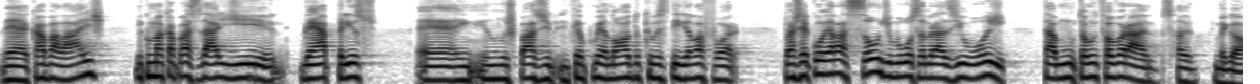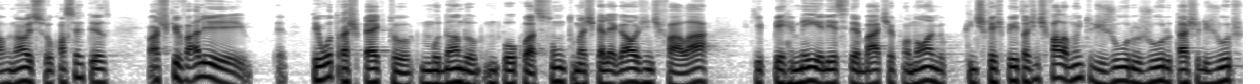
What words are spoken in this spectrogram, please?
né, cavalares e com uma capacidade de ganhar preço é, em, no espaço de, tempo menor do que você teria lá fora. Então, acho que a correlação de Bolsa Brasil hoje está muito, tá muito favorável, sabe? Legal, não, isso com certeza. Eu acho que vale. Tem outro aspecto, mudando um pouco o assunto, mas que é legal a gente falar, que permeia ali esse debate econômico, que diz respeito, a gente fala muito de juros, juro, taxa de juros.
